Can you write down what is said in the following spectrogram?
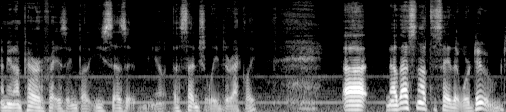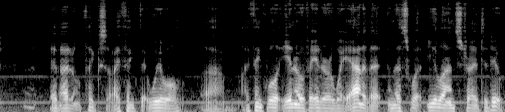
I mean, I'm paraphrasing, but he says it, you know, essentially directly. Uh, now, that's not to say that we're doomed, and I don't think so. I think that we will. Um, I think we'll innovate our way out of it, and that's what Elon's tried to do.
